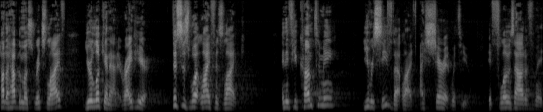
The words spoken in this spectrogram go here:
how to have the most rich life, you're looking at it right here. This is what life is like. And if you come to me, you receive that life. I share it with you it flows out of me.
